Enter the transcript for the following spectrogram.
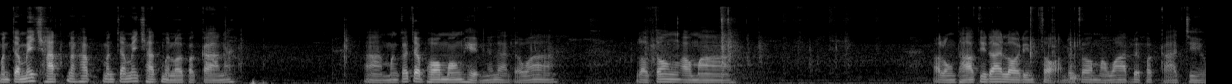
มันจะไม่ชัดนะครับ มันจะไม่ชัดเหมือนรอยปากกานะ อ่า มันก็จะพอมองเห็นนั่นแหละ แต่ว่าเราต้องเอามา เอารองเท้าที่ได้รอยดินสอแล้วก็มาวาดด้วยปากกาเจล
